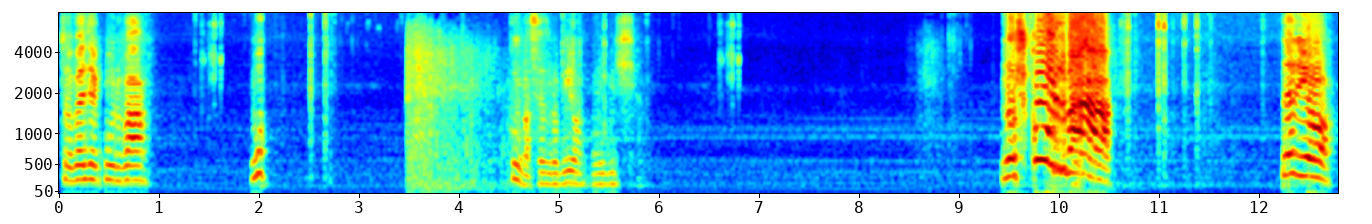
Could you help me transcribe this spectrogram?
to będzie kurwa... Łup. Kurwa, se zrobiłam, zajebiście. Noż kurwa! Serio!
